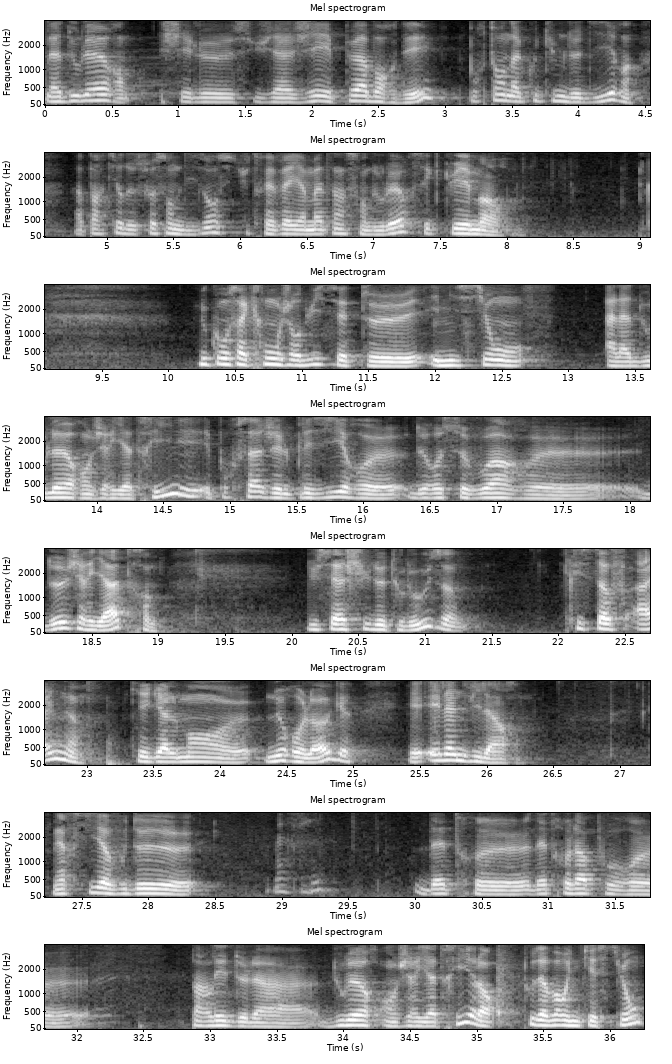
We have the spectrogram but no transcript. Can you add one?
La douleur chez le sujet âgé est peu abordée. Pourtant, on a coutume de dire, à partir de 70 ans, si tu te réveilles un matin sans douleur, c'est que tu es mort. Nous consacrons aujourd'hui cette euh, émission à la douleur en gériatrie et pour ça j'ai le plaisir euh, de recevoir euh, deux gériatres du CHU de Toulouse, Christophe Hein, qui est également neurologue, et Hélène Villard. Merci à vous deux d'être d'être là pour parler de la douleur en gériatrie. Alors tout d'abord une question.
